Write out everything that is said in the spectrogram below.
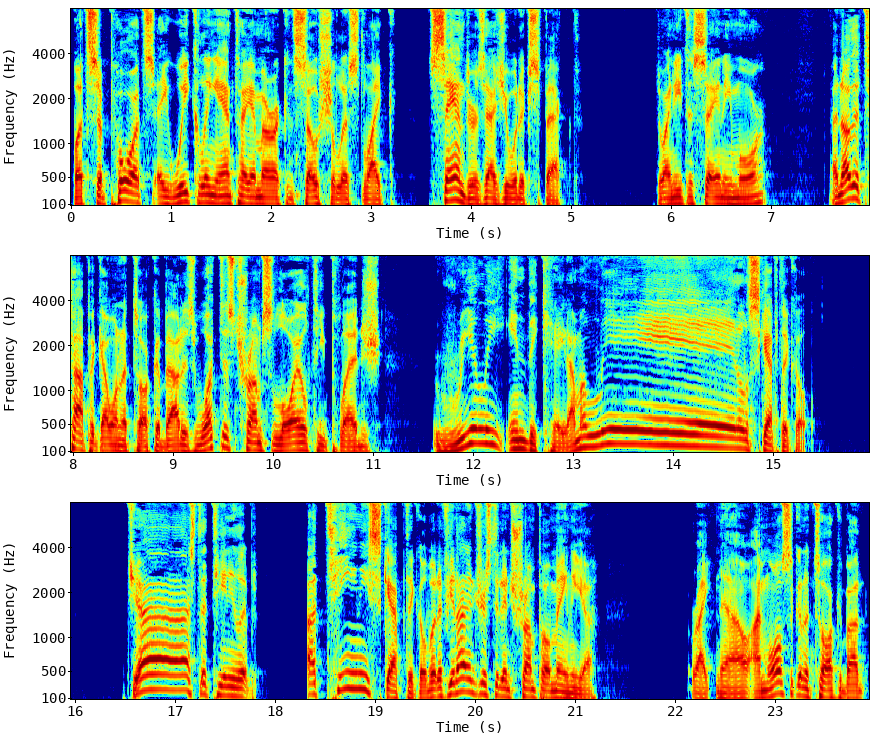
but supports a weakling anti American socialist like Sanders, as you would expect. Do I need to say any more? Another topic I want to talk about is what does Trump's loyalty pledge really indicate? I'm a little skeptical. Just a teeny lip, a teeny skeptical. But if you're not interested in Trumpomania right now, I'm also going to talk about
